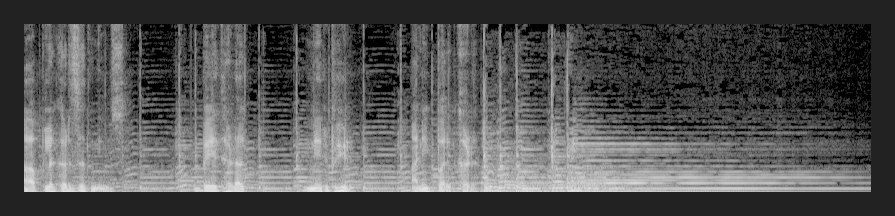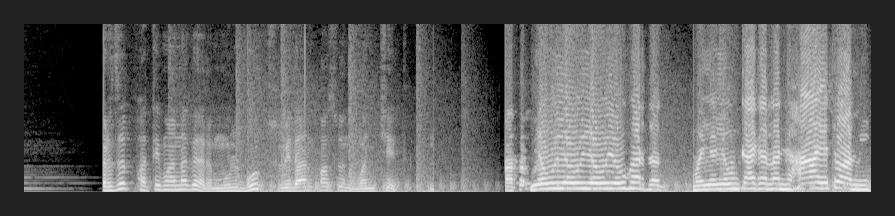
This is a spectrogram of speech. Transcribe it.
आपलं कर्जत न्यूज. बेधडक निर्भीड आणि परखड. कर्जत फातिमा नगर मूलभूत सुविधांपासून वंचित. येऊ येऊ येऊ येऊ करतात मग येऊन काय करणार? हा येतो आम्ही.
